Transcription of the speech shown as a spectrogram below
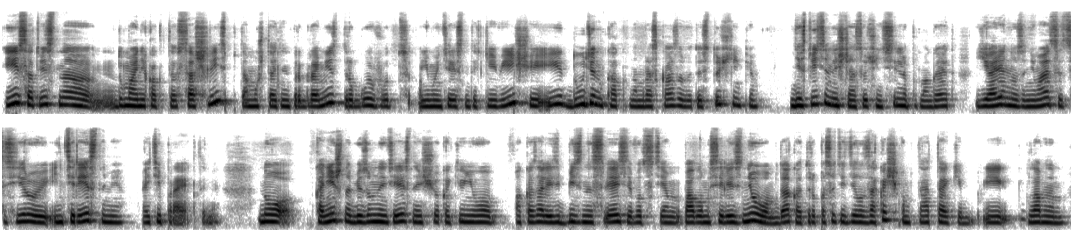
И, соответственно, думаю, они как-то сошлись, потому что один программист, другой вот ему интересны такие вещи. И Дудин, как нам рассказывают источники, действительно сейчас очень сильно помогает Ярину, занимается, цитирую, интересными IT-проектами. Но Конечно, безумно интересно еще, какие у него оказались бизнес-связи вот с тем Павлом Селезневым, да, который, по сути дела, заказчиком атаки и главным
